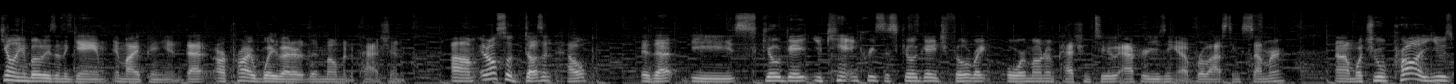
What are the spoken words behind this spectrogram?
healing abilities in the game, in my opinion, that are probably way better than Moment of Passion. Um, it also doesn't help that the skill gauge you can't increase the skill gauge fill rate for Moment of Passion 2 after using Everlasting Summer um, which you will probably use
